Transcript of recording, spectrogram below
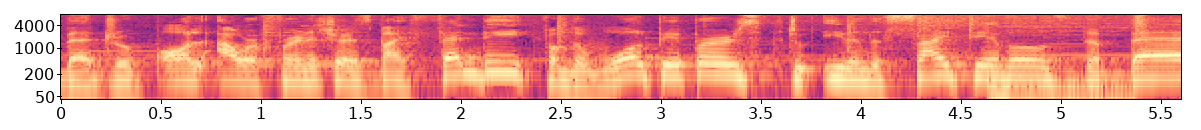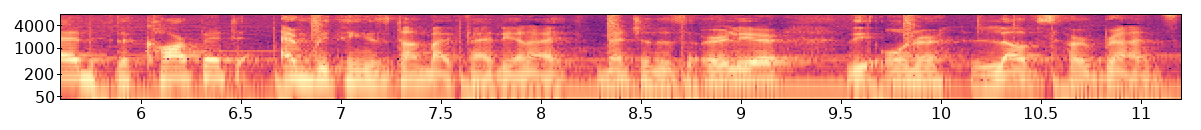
bedroom. All our furniture is by Fendi, from the wallpapers to even the side tables, the bed, the carpet, everything is done by Fendi. And I mentioned this earlier, the owner loves her brands.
